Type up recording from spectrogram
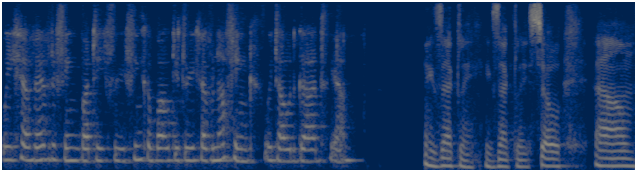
we have everything, but if we think about it, we have nothing without God. Yeah. Exactly. Exactly. So. Um,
